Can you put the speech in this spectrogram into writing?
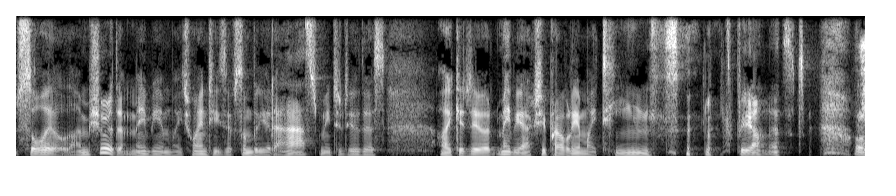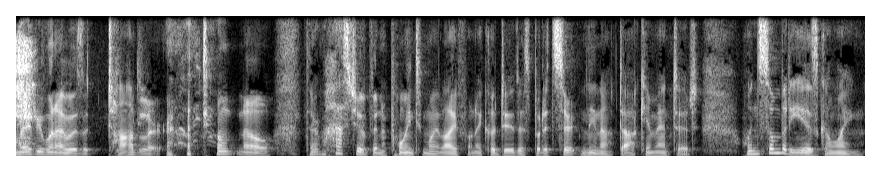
soil. I'm sure that maybe in my 20s, if somebody had asked me to do this, I could do it maybe actually probably in my teens, let's be honest. Or maybe when I was a toddler. I don't know. There has to have been a point in my life when I could do this, but it's certainly not documented. When somebody is going,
